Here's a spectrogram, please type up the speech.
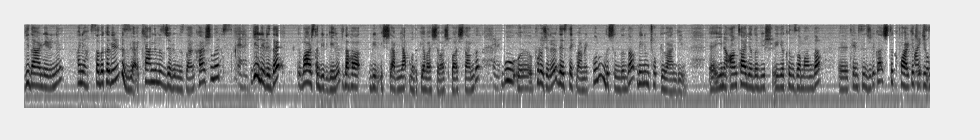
giderlerini hani sadaka veririz ya kendimiz cebimizden karşılarız. Evet. Geliri de varsa bir gelir daha bir işlem yapmadık yavaş yavaş başlandı. Evet. Bu e, projelere destek vermek. Bunun dışında da benim çok güvendiğim e, yine Antalya'da bir yakın zamanda e, temsilcilik açtık. Fark et Ay, güzel.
